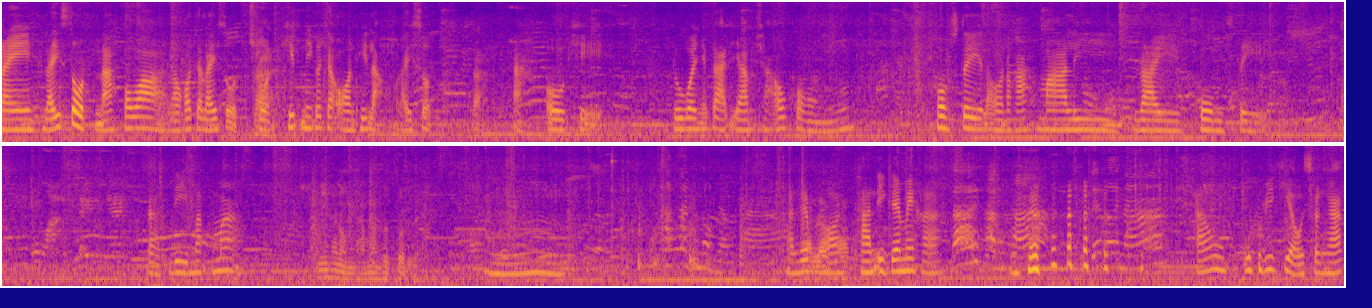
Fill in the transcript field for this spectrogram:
ในไลฟ์สดนะ เพราะว่าเราก็จะไลฟ์สดใช่ส่วนคลิปนี้ก็จะออนทีหลังไลฟ์สดจ้ะอะโอเค ดูบรรยากาศยามเช้าของโฮมสเตย์เรานะคะ มาลีไรโฮมสเตย์อากาศดีมากนี่ขนมทำมาสดๆเลย ๆอืมถ้าทานขนมยังคะทานเรียบร้อย ทานอีกได้ไหมคะ ได้ค่ะลูกค้าได้เลยนะเอ้าอู้พี่เขียวชะงัก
